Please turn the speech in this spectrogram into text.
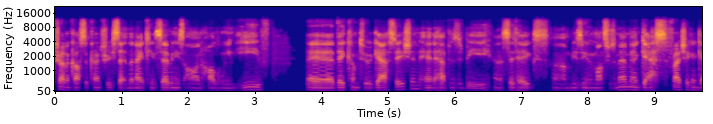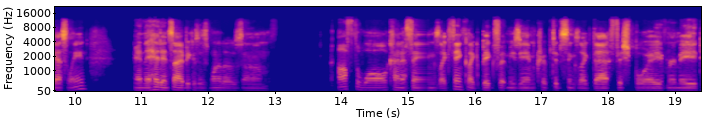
Traveling across the country set in the 1970s on Halloween Eve. Uh, they come to a gas station, and it happens to be uh, Sid Haig's um, Museum of Monsters and Madmen, gas, fried chicken, gasoline. And they head inside because it's one of those um, off the wall kind of things, like think like Bigfoot Museum, cryptids, things like that, fish boy, mermaid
